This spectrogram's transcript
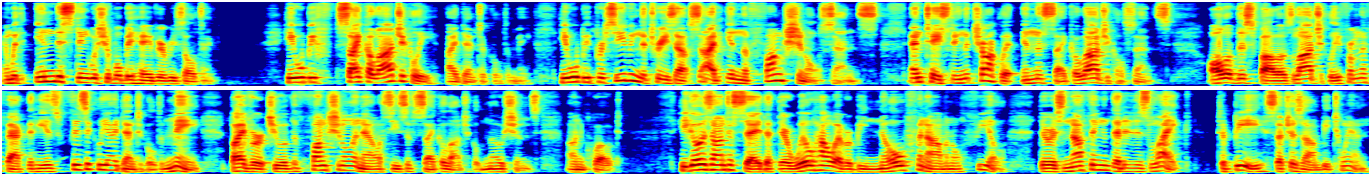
and with indistinguishable behavior resulting. He will be psychologically identical to me. He will be perceiving the trees outside in the functional sense and tasting the chocolate in the psychological sense. All of this follows logically from the fact that he is physically identical to me by virtue of the functional analyses of psychological notions. Unquote. He goes on to say that there will, however, be no phenomenal feel. There is nothing that it is like to be such a zombie twin.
